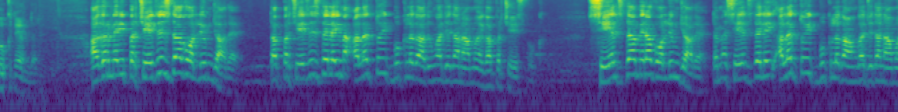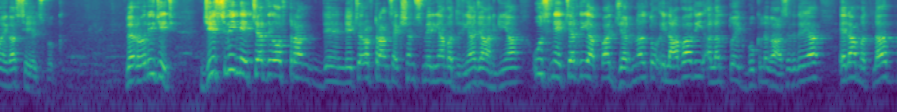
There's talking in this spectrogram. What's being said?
ਬੁੱਕ ਦੇ ਅੰਦਰ। ਅਗਰ ਮੇਰੀ ਪਰਚੇਜ਼ਸ ਦਾ ਵੋਲਿਊਮ ਜ਼ਿਆਦਾ ਹੈ, ਤਾਂ ਪਰਚੇਜ਼ਸ ਦੇ ਲਈ ਮੈਂ ਅਲੱਗ ਤੋਂ ਇੱਕ ਬੁੱਕ ਲਗਾ ਦੂੰਗਾ ਜਿਹਦਾ ਨਾਮ ਹੋਏਗਾ ਪਰਚੇਜ਼ ਬੁੱਕ ਸੇਲਸ ਦਾ ਮੇਰਾ ਵੋਲਿਊਮ ਜ਼ਿਆਦਾ ਹੈ, ਤਾਂ ਮੈਂ ਸੇਲਸ ਦੇ ਲਈ ਅਲੱਗ ਤੋਂ ਇੱਕ ਬੁੱਕ ਲਗਾਉਂਗਾ ਜਿਹਦਾ ਨਾਮ ਹੋਏਗਾ ਸੇਲਸ ਬੁੱਕ ਕਲੀਅਰ ਹੋ ਰਹੀ ਚੀਜ਼? ਜਿਸ ਵੀ ਨੇਚਰ ਦੇ ਆਫ ਨੇਚਰ ਆਫ ਟ੍ਰਾਂਜੈਕਸ਼ਨਸ ਮੇਰੀਆਂ ਵਧਦੀਆਂ ਜਾਣਗੀਆਂ, ਉਸ ਨੇਚਰ ਦੀ ਆਪਾਂ ਜਰਨਲ ਤੋਂ ਇਲਾਵਾ ਵੀ ਅਲੱਗ ਤੋਂ ਇੱਕ ਬੁੱਕ ਲਗਾ ਸਕਦੇ ਆ ਇਹਦਾ ਮਤਲਬ,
